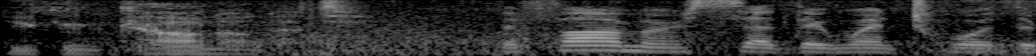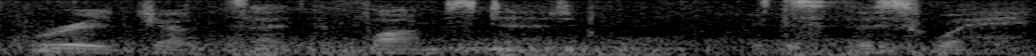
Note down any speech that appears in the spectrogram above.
You can count on it. The farmers said they went toward the bridge outside the farmstead. It's this way.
